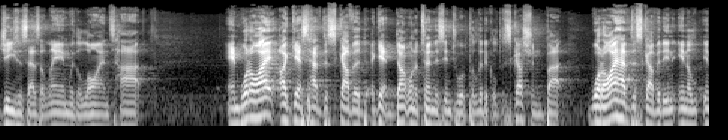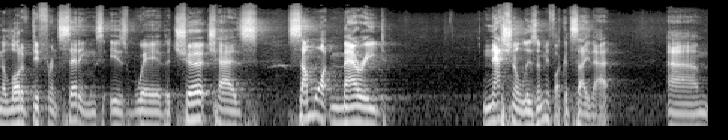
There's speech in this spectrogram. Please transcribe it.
Jesus as a lamb with a lion's heart and what I, I guess, have discovered, again, don't want to turn this into a political discussion, but what I have discovered in, in, a, in a lot of different settings is where the church has somewhat married nationalism, if I could say that, um,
